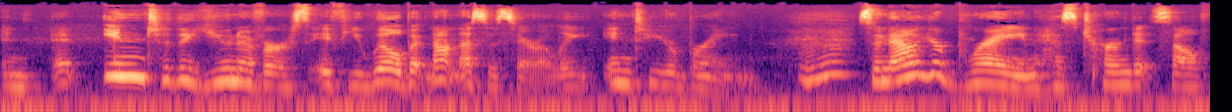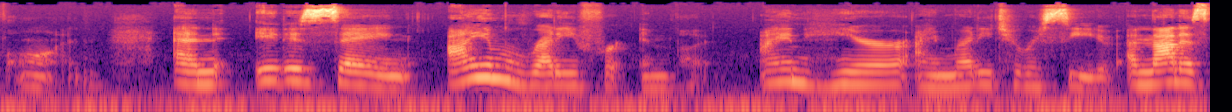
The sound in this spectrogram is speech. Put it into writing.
and, and into the universe, if you will, but not necessarily into your brain. Mm-hmm. So now your brain has turned itself on and it is saying, I am ready for input. I am here. I am ready to receive. And that is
